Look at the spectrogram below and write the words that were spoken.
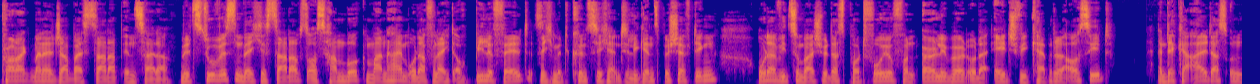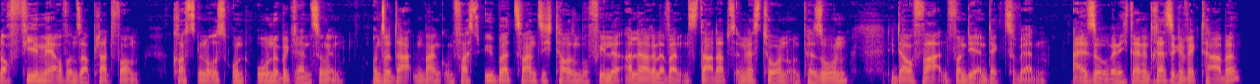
Product Manager bei Startup Insider. Willst du wissen, welche Startups aus Hamburg, Mannheim oder vielleicht auch Bielefeld sich mit künstlicher Intelligenz beschäftigen? Oder wie zum Beispiel das Portfolio von Earlybird oder HV Capital aussieht? Entdecke all das und noch viel mehr auf unserer Plattform, kostenlos und ohne Begrenzungen. Unsere Datenbank umfasst über 20.000 Profile aller relevanten Startups, Investoren und Personen, die darauf warten, von dir entdeckt zu werden. Also, wenn ich dein Interesse geweckt habe,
